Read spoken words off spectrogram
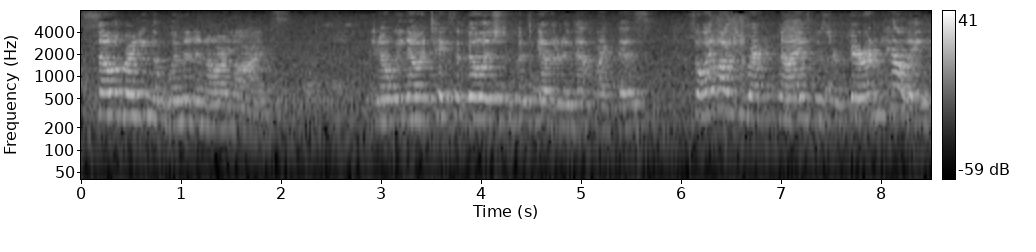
celebrating the women in our lives. You know, we know it takes a village to put together an event like this, so I'd like to recognize Mr. Farron Kelly,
